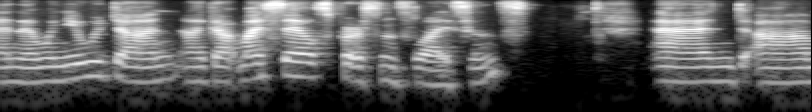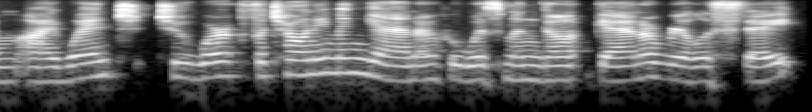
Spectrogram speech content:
And then when you were done, I got my salesperson's license. And um, I went to work for Tony Mangana, who was Mangana Real Estate.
